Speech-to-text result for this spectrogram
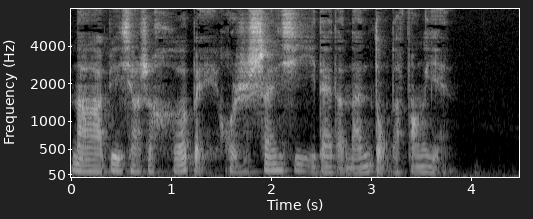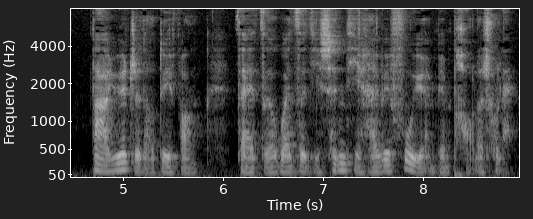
那便像是河北或是山西一带的难懂的方言。大约知道对方在责怪自己身体还未复原，便跑了出来，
